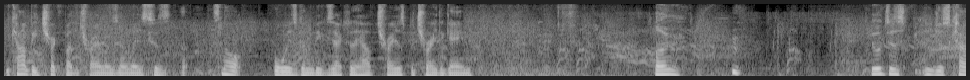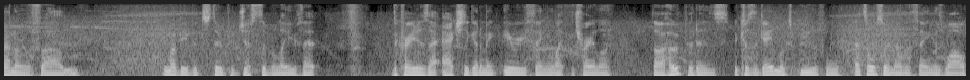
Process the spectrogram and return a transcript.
you can't be tricked by the trailers always because it's not always going to be exactly how trailers portray the game. So, you'll just, you just kind of, um, it might be a bit stupid just to believe that the creators are actually going to make everything like the trailer. Though I hope it is because the game looks beautiful. That's also another thing as well.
